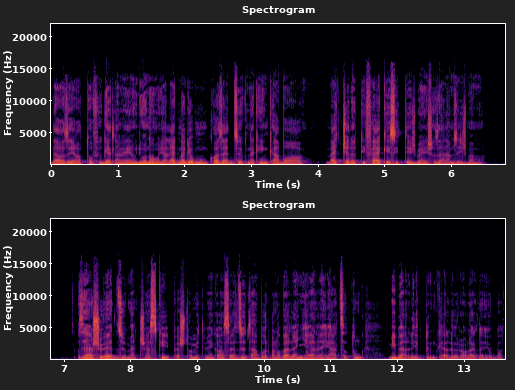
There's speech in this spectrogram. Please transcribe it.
de azért attól függetlenül én úgy gondolom, hogy a legnagyobb munka az edzőknek inkább a meccs előtti felkészítésben és az elemzésben van. Az első edzőmeccshez képest, amit még az edzőtáborban a Velenyi ellen játszottunk, miben léptünk előre a legnagyobbat?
